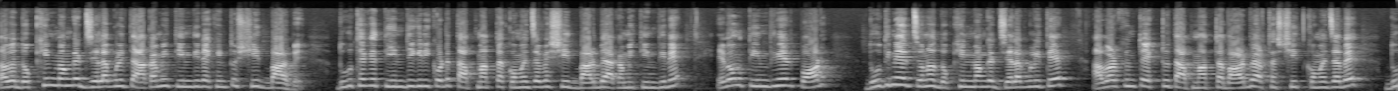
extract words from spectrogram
তবে দক্ষিণবঙ্গের জেলাগুলিতে আগামী তিন দিনে কিন্তু শীত বাড়বে। দু থেকে তিন ডিগ্রি করে তাপমাত্রা কমে যাবে, শীত বাড়বে আগামী তিন দিনে। এবং তিন দিনের পর দুদিনের জন্য দক্ষিণবঙ্গের জেলাগুলিতে আবার কিন্তু একটু তাপমাত্রা বাড়বে, অর্থাৎ শীত কমে যাবে। দু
